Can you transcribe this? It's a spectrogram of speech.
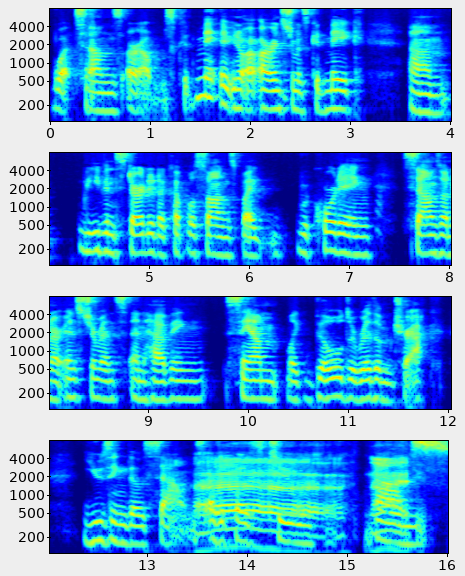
what sounds our albums could make you know our, instruments could make. Um we even started a couple songs by recording sounds on our instruments and having sam like build a rhythm track using those sounds as opposed to Ah, nice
